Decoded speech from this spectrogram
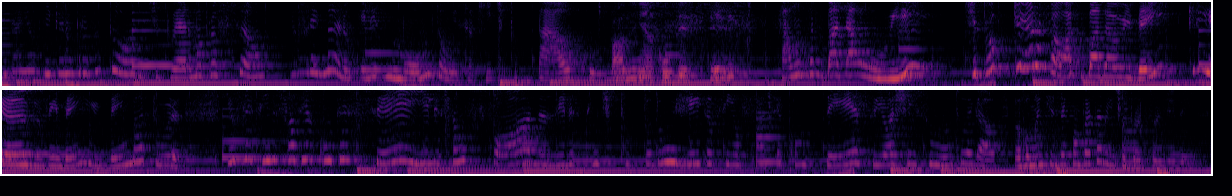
E daí eu vi que eram produtores, tipo, era uma profissão. Eu falei, mano, eles montam isso aqui, tipo, palco, luz, Fazem acontecer. Eles falam com Badawi. Tipo, eu quero falar com Badawi, bem criança, assim, bem, bem imatura. E eu falei assim, eles fazem acontecer, e eles são fodas, e eles têm, tipo, todo um jeito assim, eu faço e aconteço, e eu achei isso muito legal. Eu romantizei completamente a produção de eventos.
